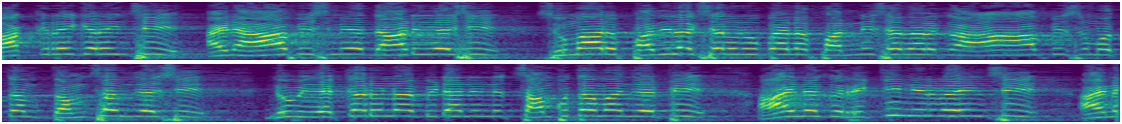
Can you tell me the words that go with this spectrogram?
వక్రీకరించి ఆయన ఆఫీస్ మీద దాడి చేసి సుమారు పది లక్షల రూపాయల ఫర్నిచర్ వరకు ఆ ఆఫీస్ మొత్తం ధ్వంసం చేసి నువ్వు ఎక్కడున్నా బిడ్డ నిన్ను చంపుతామని చెప్పి ఆయనకు రిక్కి నిర్వహించి ఆయన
